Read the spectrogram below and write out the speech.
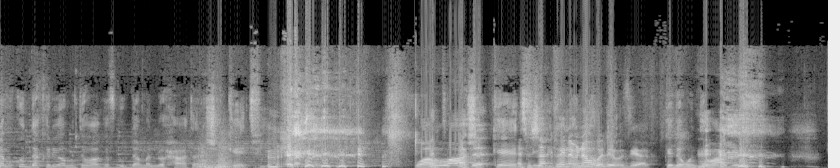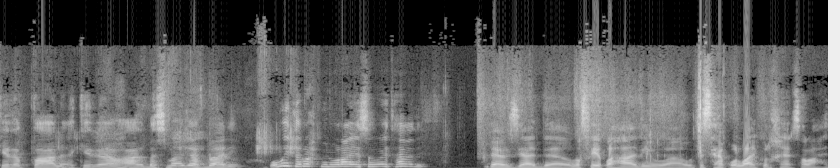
لما كنت ذاك اليوم أنت واقف قدام اللوحات أنا شكيت فيك. والله شكيت انت شاك فينا من. أول يا أبو زياد. كذا وأنت واقف كذا طالع كذا وهذا بس ما جاء في بالي. ومتى رحت من وراي سويت هذه؟ لا زياد بسيطة هذه وتستحق والله كل خير صراحة.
